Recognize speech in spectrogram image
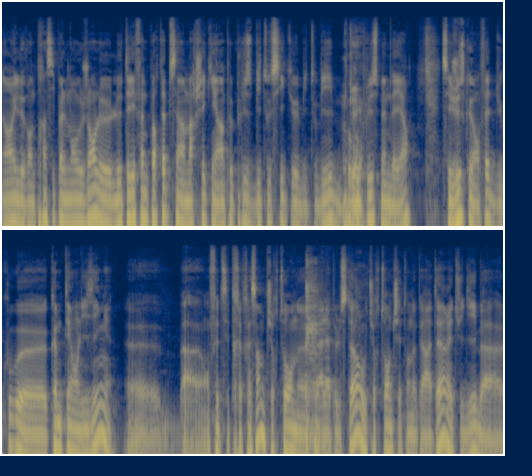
Non, ils le vendent principalement aux gens. Le, le téléphone portable, c'est un marché qui est un peu plus B2C que B2B, beaucoup plus même d'ailleurs. C'est juste que en fait, du coup, euh, comme tu es en leasing, euh, bah, en fait, c'est très très simple. Tu retournes euh, à l'Apple Store ou tu retournes chez ton opérateur et tu dis, bah,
